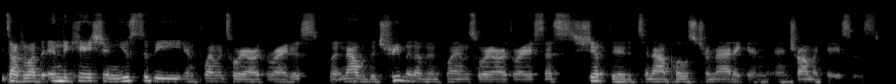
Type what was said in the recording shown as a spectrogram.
We talked about the indication used to be inflammatory arthritis, but now with the treatment of inflammatory arthritis, that's shifted to now post traumatic and, and trauma cases.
